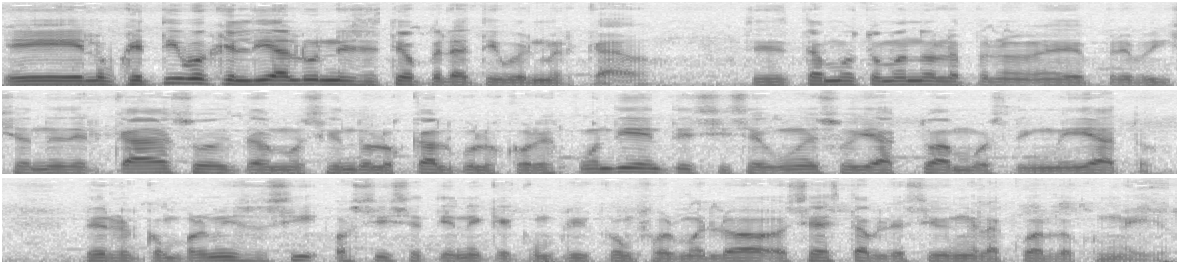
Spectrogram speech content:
el objetivo es que el día lunes esté operativo el mercado. Este, estamos tomando las eh, previsiones del caso, estamos haciendo los cálculos correspondientes y según eso ya actuamos de inmediato. Pero el compromiso sí o sí se tiene que cumplir conforme lo se ha establecido en el acuerdo con ellos.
